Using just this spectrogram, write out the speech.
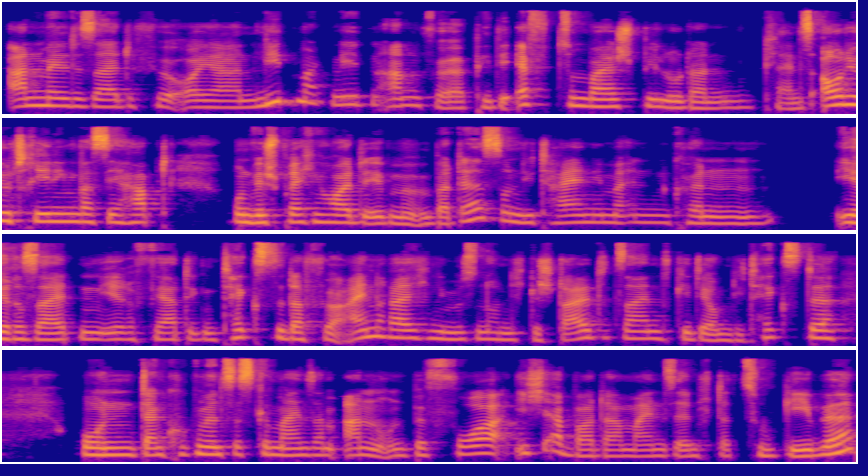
Anmeldeseite für euren Lead-Magneten an, für euer PDF zum Beispiel oder ein kleines Audiotraining, was ihr habt. Und wir sprechen heute eben über das und die TeilnehmerInnen können ihre Seiten, ihre fertigen Texte dafür einreichen. Die müssen noch nicht gestaltet sein. Es geht ja um die Texte. Und dann gucken wir uns das gemeinsam an. Und bevor ich aber da meinen Senf dazu gebe,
